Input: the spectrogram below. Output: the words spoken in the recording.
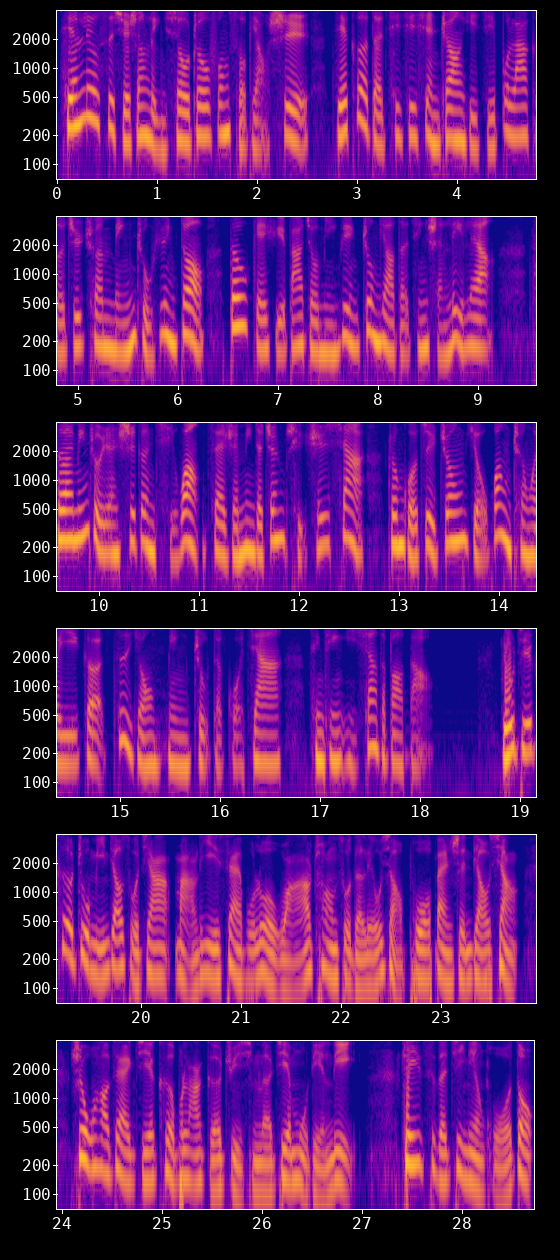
前六四学生领袖周峰所表示，捷克的七七宪章以及布拉格之春民主运动都给予八九民运重要的精神力量。此外，民主人士更期望在人民的争取之下，中国最终有望成为一个自由民主的国家。请听以下的报道。由捷克著名雕塑家玛丽塞布洛娃创作的刘晓波半身雕像，十五号在捷克布拉格举行了揭幕典礼。这一次的纪念活动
